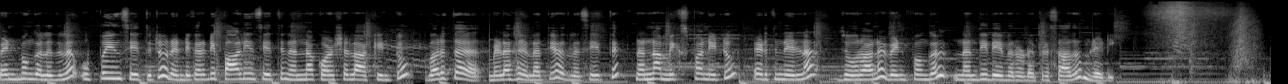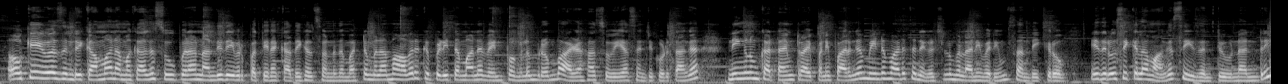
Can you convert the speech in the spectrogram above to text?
வெண்பொங்கல் இதில் உப்பையும் சேர்த்துட்டு ரெண்டு கரண்டி பாலையும் சேர்த்து நல்லா குழச்சலாக ஆக்கிட்டு வறுத்த மிளகு எல்லாத்தையும் அதில் சேர்த்து நல்லா மிக்ஸ் பண்ணிவிட்டு எடுத்துட்டேன்னா ஜோரான வெண்பொங்கல் நந்தி தேவரோட பிரசாதம் ரெடி ஓகே யுவர்ஸ் இன்றைக்கு அம்மா நமக்காக சூப்பராக நந்தி தேவர் பற்றின கதைகள் சொன்னது மட்டும் இல்லாமல் அவருக்கு பிடித்தமான வெண்பொங்கலும் ரொம்ப அழகாக சுவையாக செஞ்சு கொடுத்தாங்க. நீங்களும் கட்டாயம் ட்ரை பண்ணி பாருங்கள் மீண்டும் அடுத்த நிகழ்ச்சியில் உங்கள் அனைவரையும் சந்திக்கிறோம். இது ருசிக்கலாமாக சீசன் டூ நன்றி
